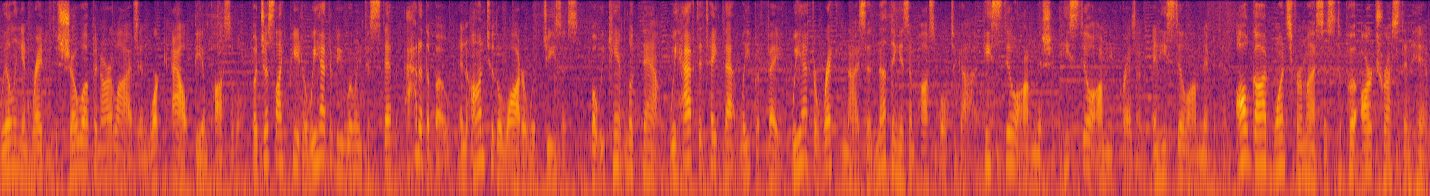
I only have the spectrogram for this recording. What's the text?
willing, and ready to show up in our lives and work out the impossible. But just like Peter, we have to be willing to step out of the boat and onto the water with Jesus. But we can't look down. We have to take that leap of faith. We have to recognize that nothing is impossible to God. He's still omniscient, He's still omnipresent, and He's still omnipotent. All God wants from us is to put our trust in Him,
